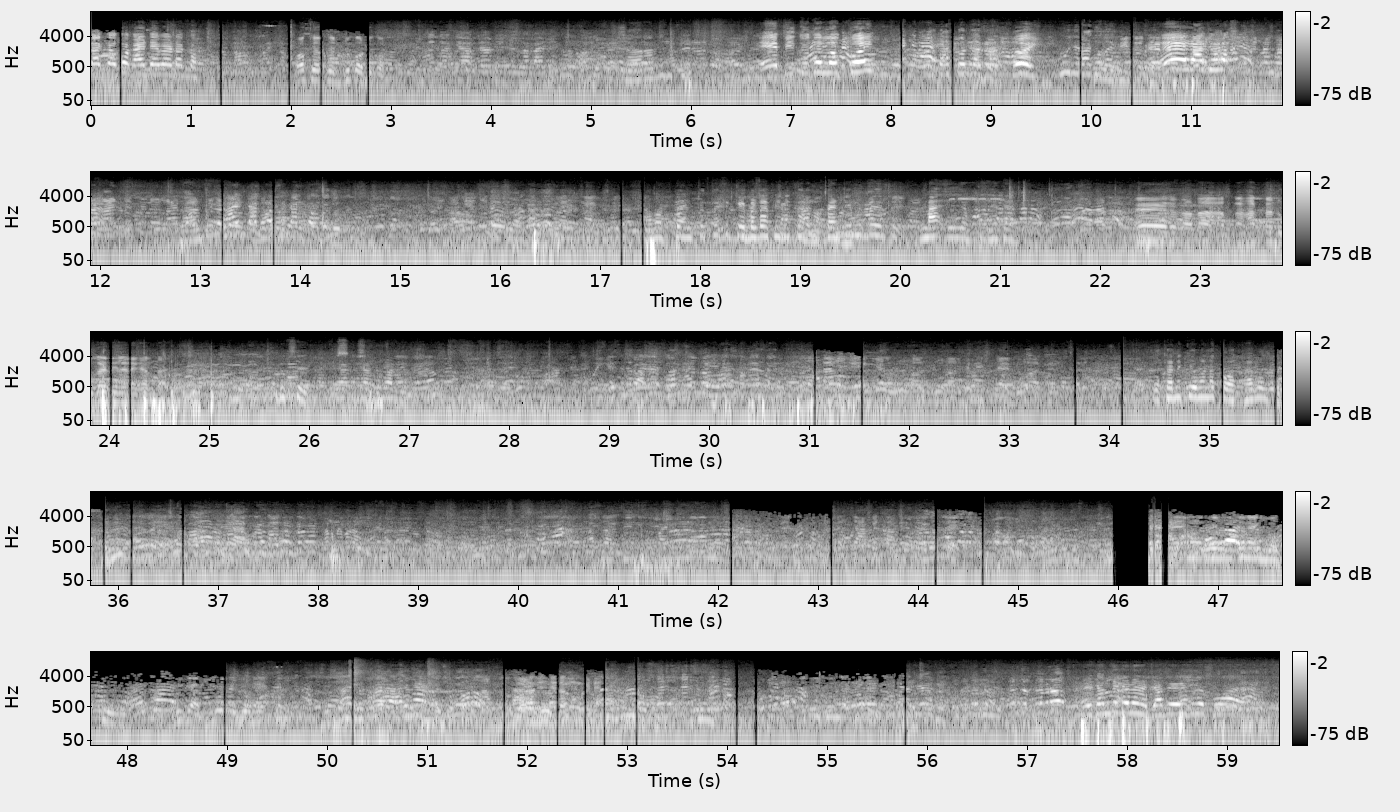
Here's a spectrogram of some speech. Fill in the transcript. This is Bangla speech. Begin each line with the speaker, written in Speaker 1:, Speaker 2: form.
Speaker 1: ডাক দাও গাড়ি ড্রাইভার ডাক দাও
Speaker 2: ওকে ওকে ঢুকো ঢুকো
Speaker 1: এ বিদ্যুতের লোক কই কই এ রাজু
Speaker 2: দাদা আপনার হাতটা ঢুকাই দিলেন এখানটা
Speaker 3: ওখানে কেউ মানে কথা বলতেছে না?
Speaker 1: ए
